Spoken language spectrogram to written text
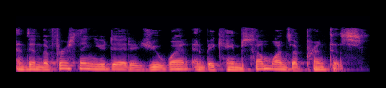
and then the first thing you did is you went and became someone's apprentice.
